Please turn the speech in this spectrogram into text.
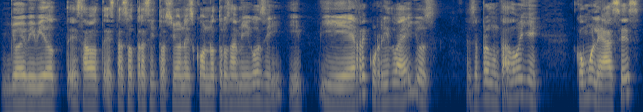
Yo he vivido estas otras situaciones con otros amigos y, y, he recurrido a ellos. Les he preguntado, oye, ¿cómo le haces?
